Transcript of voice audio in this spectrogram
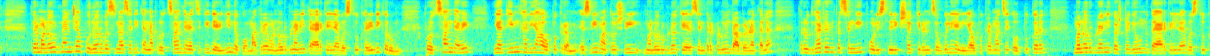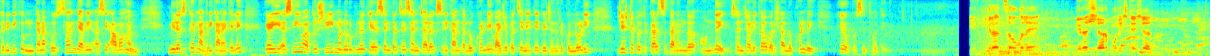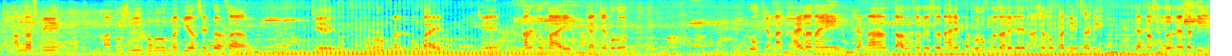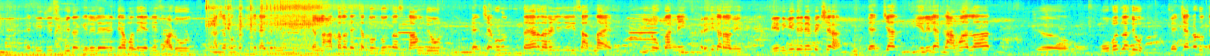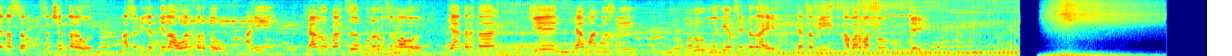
तर मनोरुग्णांच्या पुनर्वसनासाठी त्यांना प्रोत्साहन देण्यासाठी देणगी नको. मात्र मनोरुग्णांनी तयार केलेल्या वस्तू खरेदी करून प्रोत्साहन द्यावे. या थीमखाली हा उपक्रम एस व्ही मातोश्री मनोरुग्ण केअर सेंटरकडून राबवण्यात आला. तर उद्घाटन प्रसंगी पोलीस निरीक्षक किरण चौगुले यांनी या उपक्रमाचे कौतुक करत मनोरुग्णांनी कष्ट घेऊन तयार केलेल्या वस्तू खरेदी करून त्यांना प्रोत्साहन द्यावे असे आवाहन मिरजकर नागरिकांना केले. यावेळी एस व्ही मातोश्री मनोरुग्ण केअर सेंटरचे संचालक श्रीकांत लोखंडे भाजपचे नेते गजेंद्र कल्लोडी ज्येष्ठ पत्रकार सदानंद औंदे संचालिका वर्षा लोखंडे हे उपस्थित होते. किरण चौगले मिरज शहर पोलीस स्टेशन. आत्ताच मी मातोश्री मनोरुग्ण केअर सेंटरचा जे लागणारे लोक आहेत ज्यांच्याकडून लोक ज्यांना खायला नाही ज्यांना दारूचं व्यसन आहे मनोरुग्ण झालेले आहेत अशा लोकांनीसाठी त्यांना सुधारण्यासाठी यांनी जी सुविधा केलेली आहे आणि त्यामध्ये यांनी झाडून अशा पद्धतीचे काहीतरी त्यांना हाताला त्यांच्या दोन दोन तास काम देऊन त्यांच्याकडून तयार झालेली जी साधनं आहेत ही लोकांनी खरेदी करावीत. देणगी देण्यापेक्षा त्यांच्या केलेल्या कामाला मोबदला देऊन त्यांच्याकडून त्यांना सम सक्षम करावं असं मी जनतेला आवाहन करतो. आणि ह्या लोकांचं पुनर्वसन व्हावं याकरिता जे ह्या मातोश्री मनोरुग्ण केअर सेंटर आहे त्याचा मी आभार मानतो. जय हिंद.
